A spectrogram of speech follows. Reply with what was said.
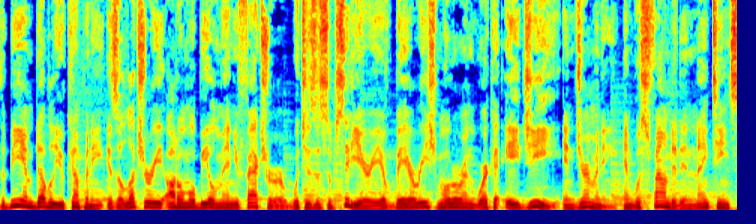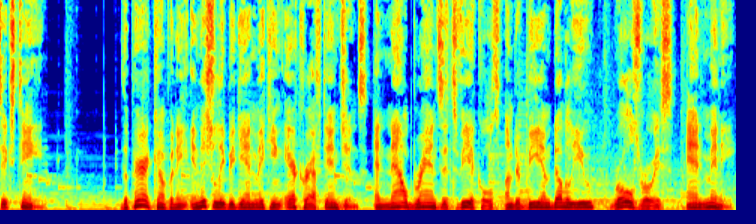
The BMW Company is a luxury automobile manufacturer which is a subsidiary of Bayerische Motoren Werke AG in Germany and was founded in 1916. The parent company initially began making aircraft engines and now brands its vehicles under BMW, Rolls-Royce, and Mini.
